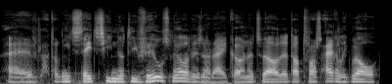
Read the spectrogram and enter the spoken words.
Hij heeft- laat ook niet steeds zien dat hij veel sneller is dan Rijkonen. Terwijl dat was eigenlijk wel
